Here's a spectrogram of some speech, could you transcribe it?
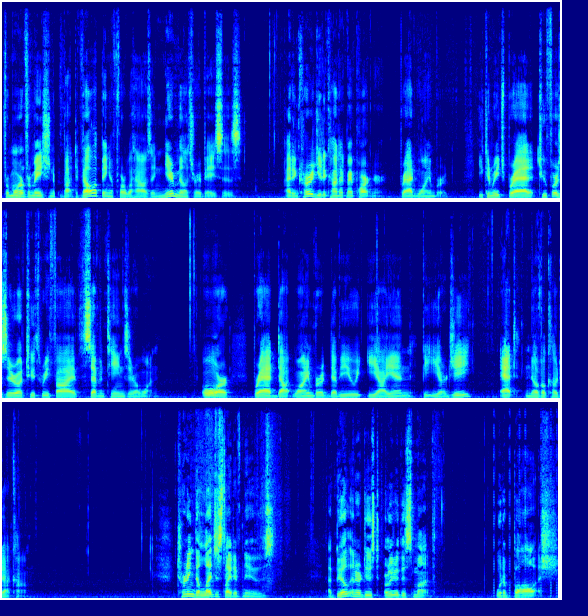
For more information about developing affordable housing near military bases, I'd encourage you to contact my partner, Brad Weinberg. You can reach Brad at 240 235 1701 or brad.weinberg, W E I N B E R G, at novoco.com. Turning to legislative news, a bill introduced earlier this month would abolish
